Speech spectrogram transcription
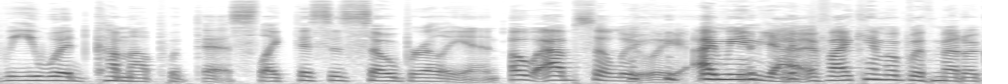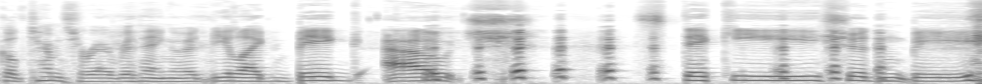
we would come up with this. Like this is so brilliant. Oh, absolutely. I mean, yeah, if I came up with medical terms for everything, it would be like big, ouch, sticky, shouldn't be,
